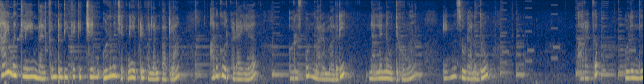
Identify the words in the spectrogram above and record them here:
ஹாய் மக்களே. வெல்கம் டு தீட்டா கிச்சன் உளுந்து சட்னி எப்படி பண்ணலான்னு பார்க்கலாம். அதுக்கு ஒரு கடாயில் ஒரு ஸ்பூன் வர மாதிரி நல்லெண்ணெய் ஊற்றிக்கோங்க எண்ணெய் சூடானதும் அரை கப் உளுந்து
